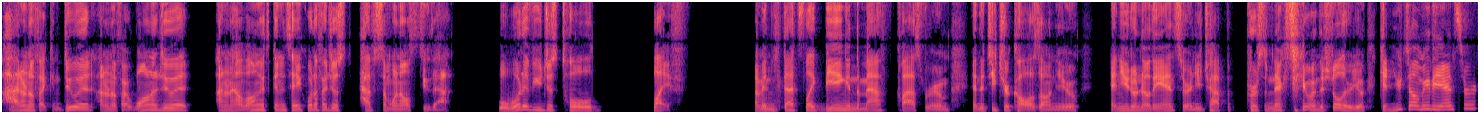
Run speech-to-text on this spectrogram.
I don't know if I can do it. I don't know if I want to do it. I don't know how long it's going to take. What if I just have someone else do that? Well, what have you just told life? I mean, that's like being in the math classroom and the teacher calls on you and you don't know the answer and you tap the person next to you on the shoulder. You, can you tell me the answer?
